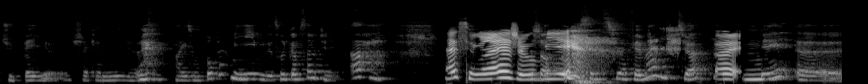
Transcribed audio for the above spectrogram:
tu payes euh, chaque année, euh, par exemple, ton permis ou des trucs comme ça où tu dis Ah Ah, c'est vrai, j'ai oublié. Ça a fait mal, tu vois. Mais euh,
